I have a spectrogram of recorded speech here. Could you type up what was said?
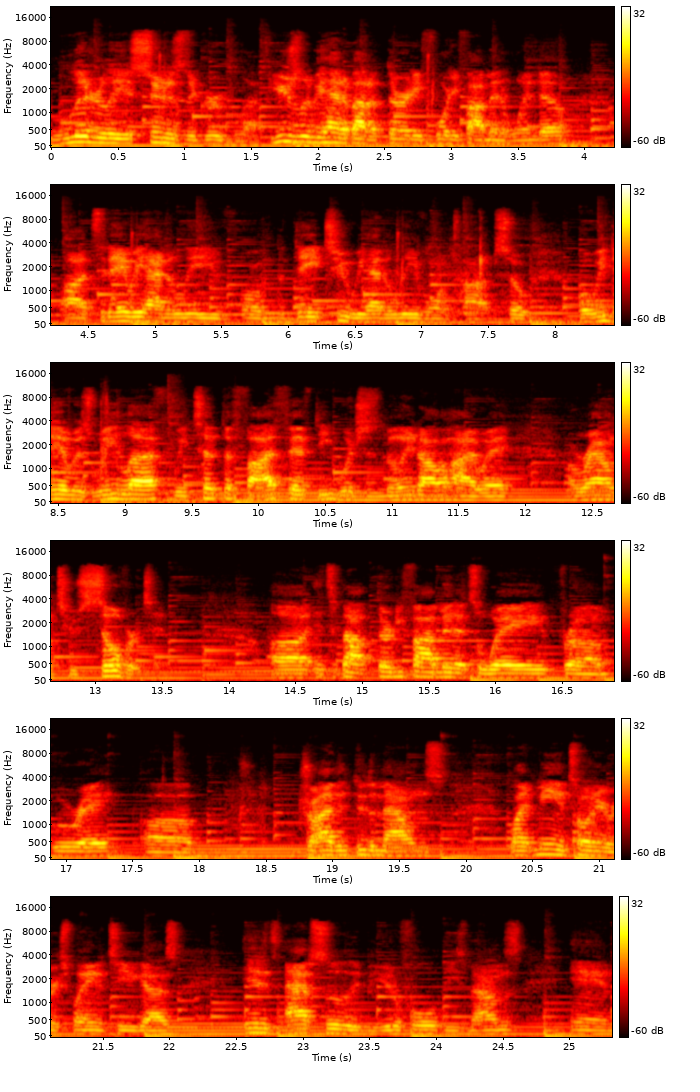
literally as soon as the group left. Usually, we had about a 30 45 minute window uh, today we had to leave on the day two. We had to leave on time. So what we did was we left. We took the 550, which is Million Dollar Highway, around to Silverton. Uh, it's about 35 minutes away from Ouray. Uh, driving through the mountains, like me and Tony were explaining to you guys, it is absolutely beautiful. These mountains, and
